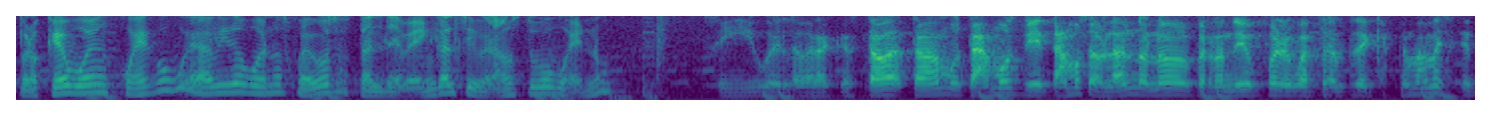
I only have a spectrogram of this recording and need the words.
Pero qué buen juego, güey. Ha habido buenos juegos. Hasta el de Bengals y Browns estuvo bueno. Sí, güey, la verdad que estaba, estábamos, estábamos, estábamos hablando, ¿no? Fernando y yo por el WhatsApp de que no mames, eh,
